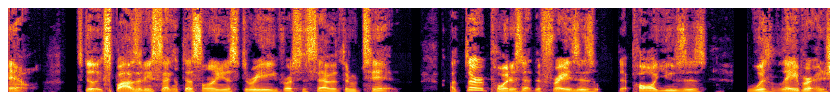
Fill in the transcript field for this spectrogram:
Now, still expositing Second Thessalonians 3, verses 7 through 10. A third point is that the phrases that Paul uses with labor and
